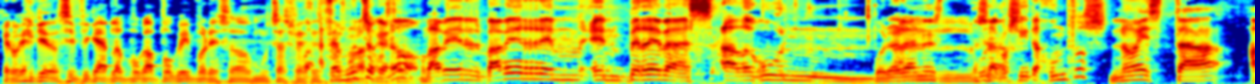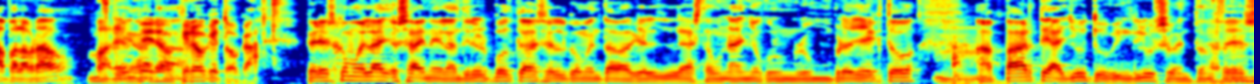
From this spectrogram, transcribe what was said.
creo que hay que dosificarlo poco a poco y por eso muchas veces... Hace pues, mucho que no. Va a haber, va a haber en, en breves algún. Por ahora no es- o alguna sea- cosita juntos. No está apalabrado, Vale. pero creo que toca. Pero es como el año, o sea, en el anterior podcast él comentaba que él hasta un año con un, un proyecto aparte a YouTube incluso. Entonces,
